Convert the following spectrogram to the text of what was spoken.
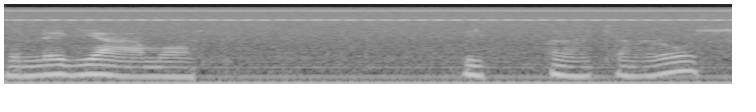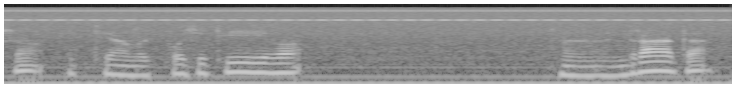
Colleghiamo il allora mettiamo il rosso mettiamo il positivo entrata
